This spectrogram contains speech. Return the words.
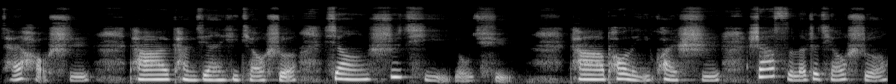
才好时，他看见一条蛇向尸体游去。他抛了一块石，杀死了这条蛇，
